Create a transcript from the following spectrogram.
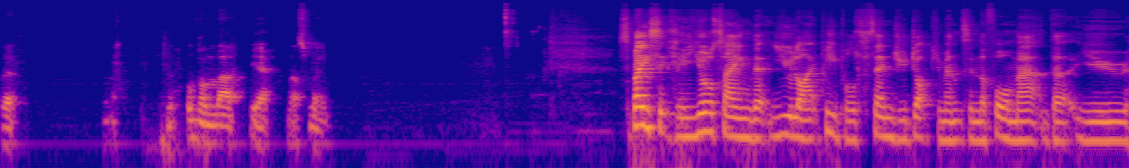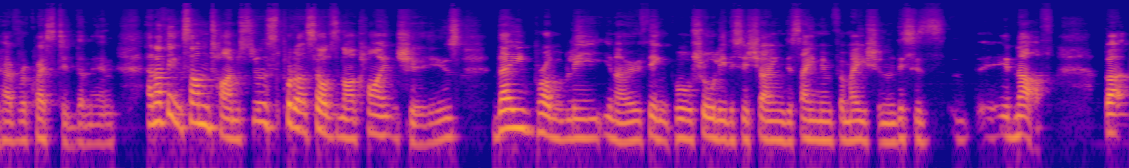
But other than that, yeah, that's me. So basically, you're saying that you like people to send you documents in the format that you have requested them in. And I think sometimes, just put ourselves in our client shoes, they probably, you know, think, well, surely this is showing the same information and this is enough. But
